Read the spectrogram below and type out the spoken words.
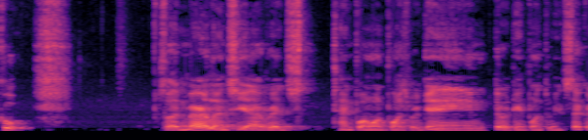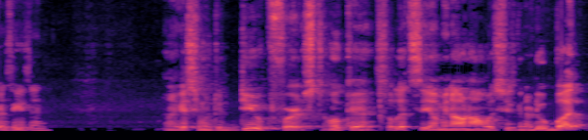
Cool. So at Maryland, she averaged 10.1 points per game, 13.3 in second season. And I guess she went to Duke first. Okay, so let's see. I mean, I don't know how much she's gonna do, but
